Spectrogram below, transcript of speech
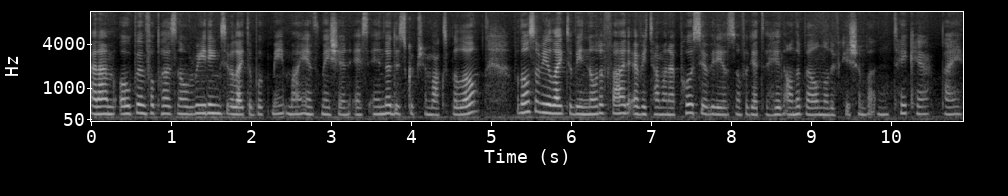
And i'm open for personal readings. If you'd like to book me my information is in the description box below. For those of you who like to be notified every time when i post your videos don't forget to hit on the bell notification button. Take care. Bye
